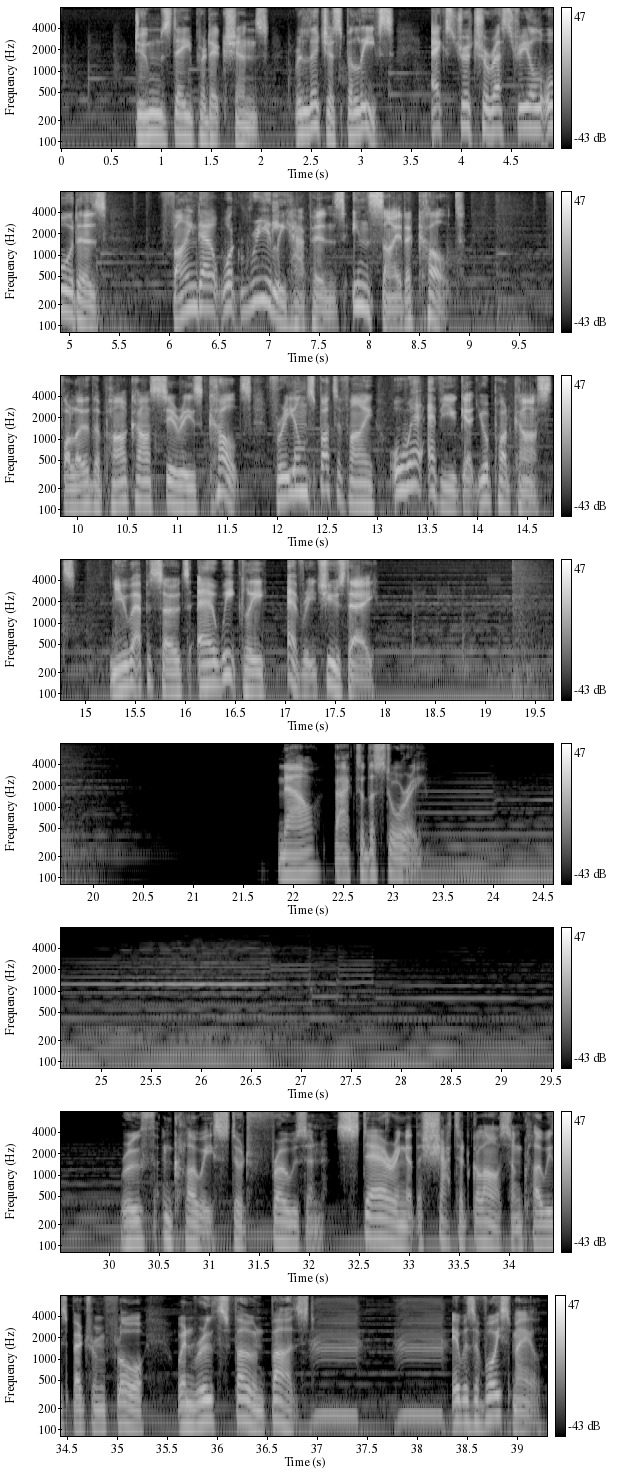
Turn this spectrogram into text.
Doomsday predictions, religious beliefs, extraterrestrial orders. Find out what really happens inside a cult. Follow the Parcast series Cults free on Spotify or wherever you get your podcasts. New episodes air weekly every Tuesday. Now, back to the story. Ruth and Chloe stood frozen, staring at the shattered glass on Chloe's bedroom floor when Ruth's phone buzzed. It was a voicemail.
